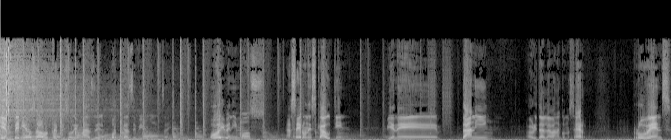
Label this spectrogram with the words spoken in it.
Bienvenidos a otro episodio más del podcast de Big Mountain. Hoy venimos a hacer un scouting. Viene Dani, ahorita la van a conocer, Rubens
